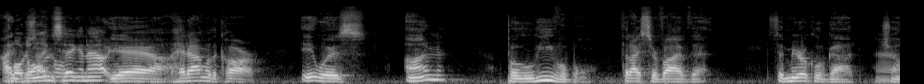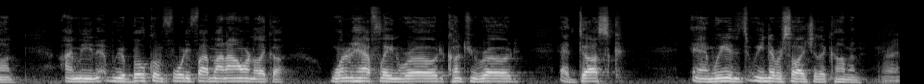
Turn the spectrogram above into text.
I had Motorcycle? bones hanging out. Yeah, I head on with a car. It was unbelievable that I survived that. It's a miracle of God, Sean. I mean, we were both going 45 mile an hour on like a one and a half lane road, country road, at dusk, and we didn't, we never saw each other coming. Right.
